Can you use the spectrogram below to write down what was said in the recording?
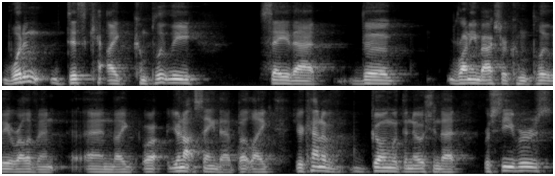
wouldn't discount like completely say that the running backs are completely irrelevant and like you're not saying that but like you're kind of going with the notion that receivers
